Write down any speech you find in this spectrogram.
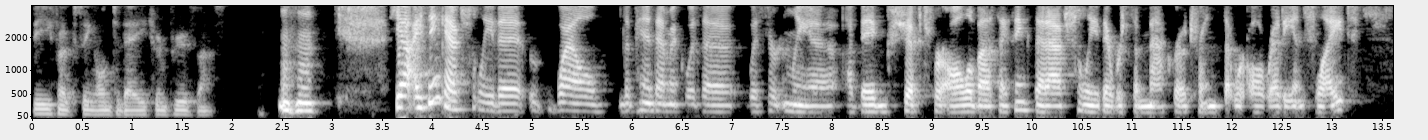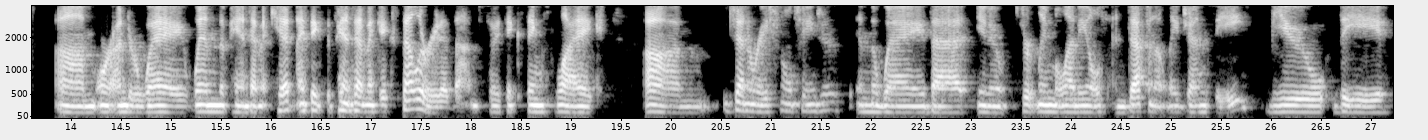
be focusing on today to improve that? Mm-hmm. Yeah, I think actually that while the pandemic was a was certainly a, a, big shift for all of us, I think that actually there were some macro trends that were already in flight um, or underway when the pandemic hit. I think the pandemic accelerated them. So I think things like um, generational changes in the way that you know certainly millennials and definitely Gen Z view the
